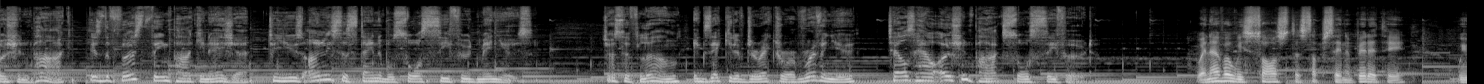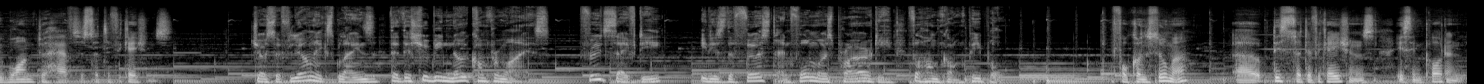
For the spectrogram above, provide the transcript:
Ocean Park is the first theme park in Asia to use only sustainable source seafood menus. Joseph Leung, Executive Director of Revenue, tells how Ocean Park source seafood. Whenever we source the sustainability, we want to have the certifications. Joseph Leung explains that there should be no compromise. Food safety, it is the first and foremost priority for Hong Kong people. For consumer, uh, these certifications is important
